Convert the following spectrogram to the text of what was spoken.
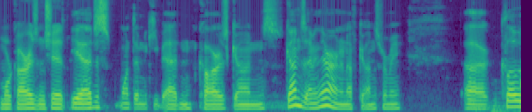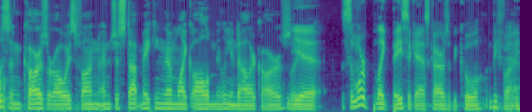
More cars and shit. Yeah, I just want them to keep adding cars, guns. Guns, I mean, there aren't enough guns for me. Uh, clothes and cars are always fun, and just stop making them like all a million dollar cars. Like, yeah, some more like basic ass cars would be cool. It'd be funny.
